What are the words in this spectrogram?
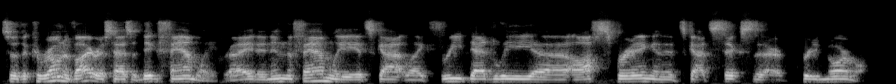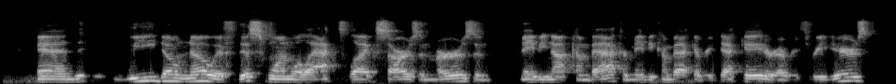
So the coronavirus has a big family, right? And in the family, it's got like three deadly uh, offspring, and it's got six that are pretty normal. And we don't know if this one will act like SARS and MERS and maybe not come back, or maybe come back every decade or every three years,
